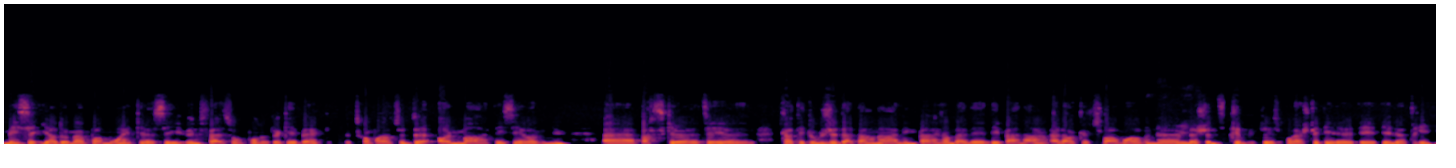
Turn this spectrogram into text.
mais il en demeure pas moins que c'est une façon pour l'Auto-Québec, tu comprends-tu, d'augmenter ses revenus. Euh, parce que, tu sais, euh, quand tu es obligé d'attendre en ligne, par exemple, dans des dépanneurs, alors que tu vas avoir une machine distributrice pour acheter tes, tes, loteries.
